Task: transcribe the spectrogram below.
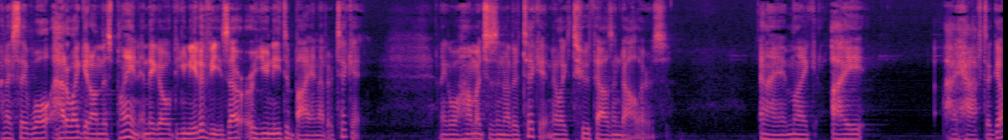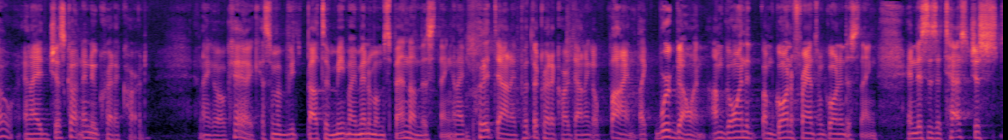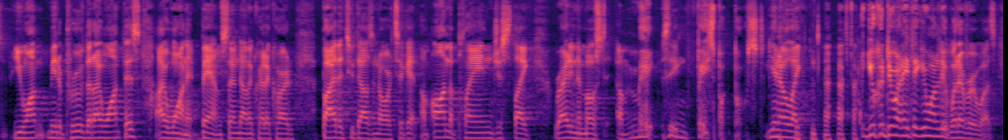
And I say, well, how do I get on this plane? And they go, you need a visa or you need to buy another ticket. And I go, well, how much is another ticket? And they're like, $2,000. And I am like, I, I have to go. And I had just gotten a new credit card. And I go, okay, I guess I'm about to meet my minimum spend on this thing. And I put it down. I put the credit card down. I go, fine, like we're going. I'm going to, I'm going to France. I'm going to this thing. And this is a test. Just you want me to prove that I want this? I want it. Bam, slam down the credit card, buy the two thousand dollar ticket. I'm on the plane, just like writing the most amazing Facebook post. You know, like you could do anything you want to do, whatever it was.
